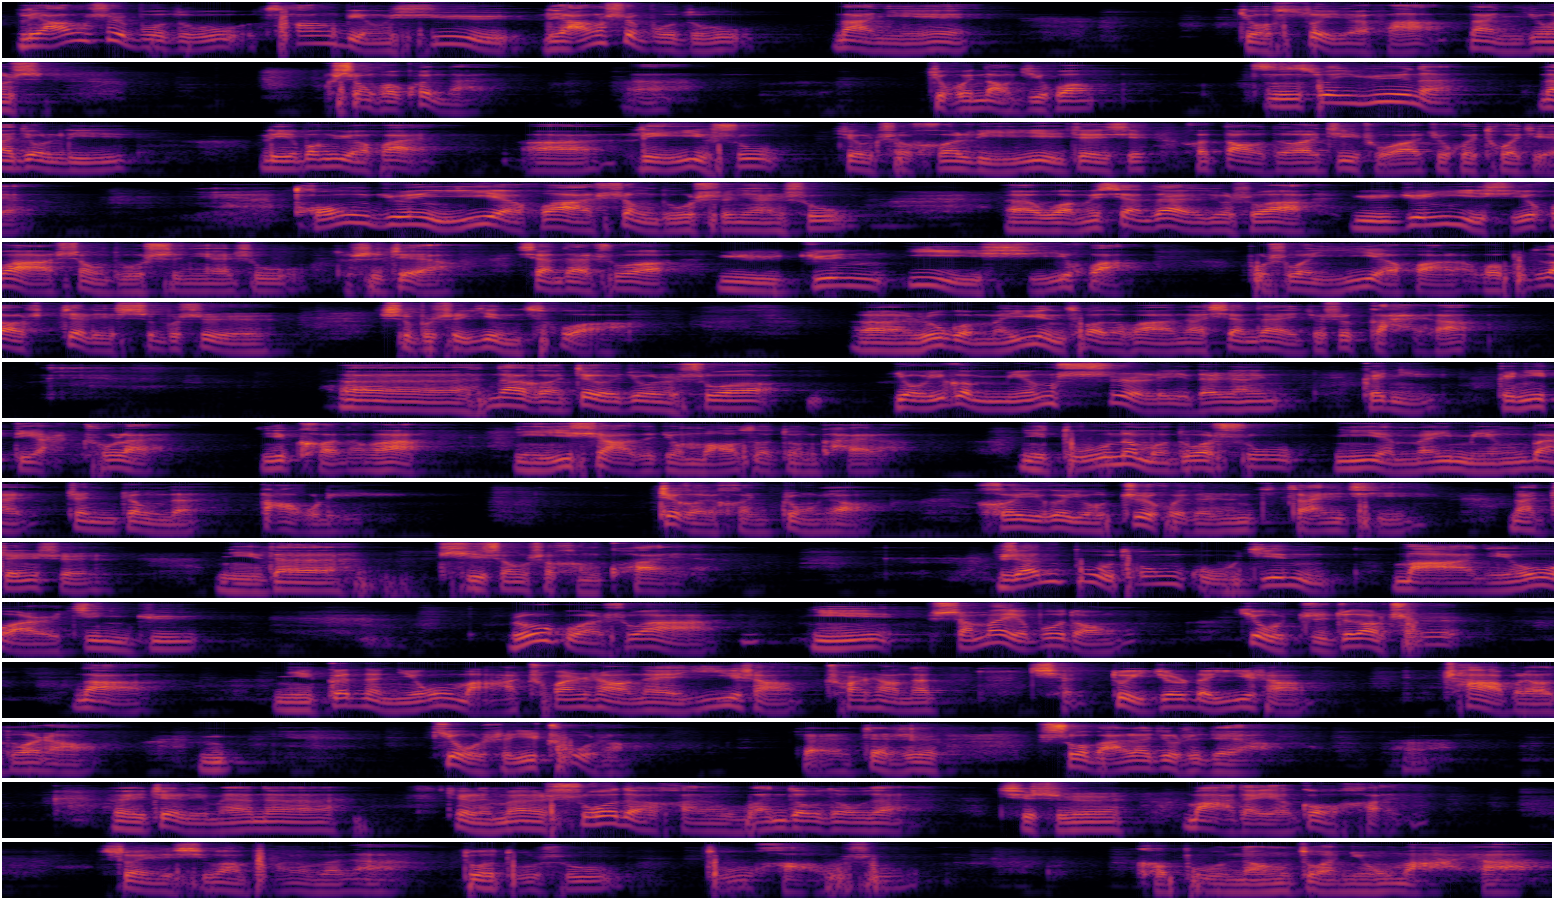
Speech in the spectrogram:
粮食不足，仓廪虚，粮食不足，那你就岁月乏，那你就是生活困难啊，就会闹饥荒。子孙愚呢，那就礼礼崩乐坏啊，礼义疏就是和礼义这些和道德基础啊就会脱节。同君一夜话，胜读十年书。呃，我们现在就说啊，与君一席话，胜读十年书，就是这样。现在说与君一席话，不说一夜话了。我不知道这里是不是是不是印错啊？呃，如果没印错的话，那现在也就是改了。呃，那个这个就是说，有一个明事理的人给你给你点出来，你可能啊。你一下子就茅塞顿开了，你读那么多书，你也没明白真正的道理，这个很重要。和一个有智慧的人在一起，那真是你的提升是很快的。人不通古今，马牛而金居。如果说啊，你什么也不懂，就只知道吃，那。你跟那牛马穿上那衣裳，穿上那前对襟的衣裳，差不了多少。你就是一畜生，这这是说白了就是这样啊。所以这里面呢，这里面说的很文绉绉的，其实骂的也够狠。所以希望朋友们呢多读书，读好书，可不能做牛马呀。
